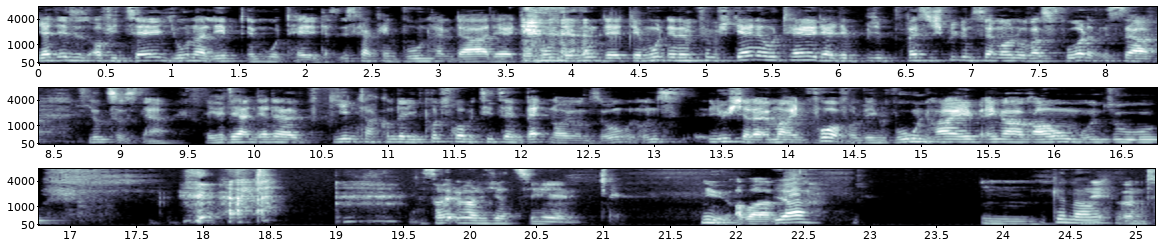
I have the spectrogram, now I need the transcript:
Jetzt ist es offiziell, Jona lebt im Hotel. Das ist gar kein Wohnheim da. Der, der, wohnt, der, wohnt, der, der wohnt in einem Fünf-Sterne-Hotel. Der, der, der weißt du, spielt uns da immer nur was vor. Das ist ja das Luxus da. Der, der, der, der, jeden Tag kommt da die Putzfrau, bezieht sein Bett neu und so. Und uns lügt er da immer einen vor, von wegen Wohnheim, enger Raum und so. Das sollten wir nicht erzählen. Nö, aber. Ja, genau. Nee, und,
